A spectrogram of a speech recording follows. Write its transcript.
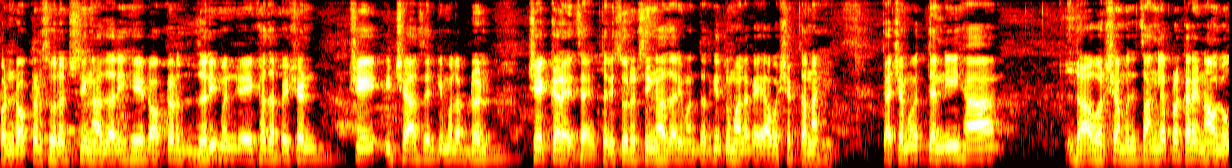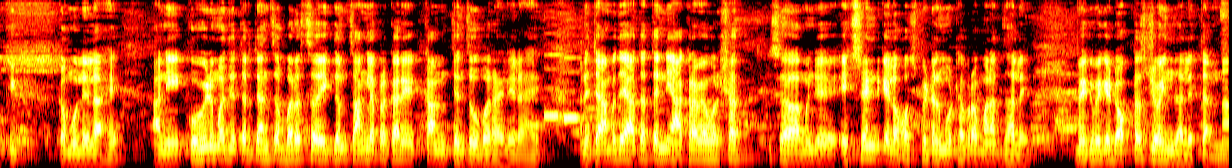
पण डॉक्टर सूरज सिंग हजारी हे डॉक्टर जरी म्हणजे एखाद्या पेशंटची इच्छा असेल की मला ब्लड चेक करायचं आहे तरी सूरज सिंग हजारी म्हणतात की तुम्हाला काही आवश्यकता नाही. त्याच्यामुळे त्यांनी ह्या दहा वर्षामध्ये चांगल्या प्रकारे नावलौकिक कमवलेलं आहे. आणि कोविडमध्ये तर त्यांचं बरंचसं एकदम चांगल्या प्रकारे काम त्यांचं उभं राहिलेलं आहे. आणि त्यामध्ये आता त्यांनी अकराव्या वर्षात स म्हणजे एक्सटेंड केलं. हॉस्पिटल मोठ्या प्रमाणात झाले. वेगवेगळे डॉक्टर्स जॉईन झालेत त्यांना.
